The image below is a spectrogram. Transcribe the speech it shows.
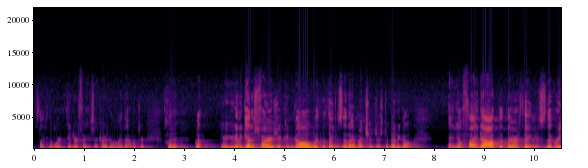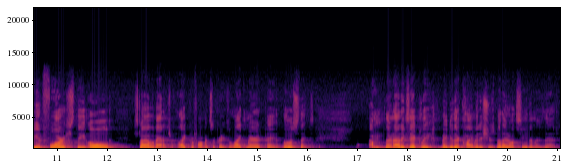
It's like the word interface. I try to avoid that one too. But, it, but you know, you're going to get as far as you can go with the things that I mentioned just a bit ago. And you'll find out that there are things that reinforce the old style of management, like performance appraisal, like merit pay, those things. Um, they're not exactly, maybe they're climate issues, but I don't see them as that.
